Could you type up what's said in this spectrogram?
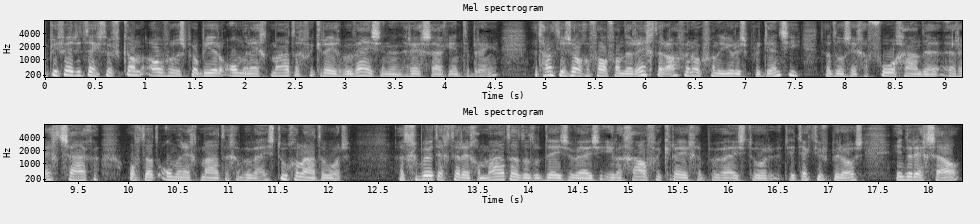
Een privédetective kan overigens proberen onrechtmatig verkregen bewijs in een rechtszaak in te brengen. Het hangt in zo'n geval van de rechter af en ook van de jurisprudentie, dat wil zeggen voorgaande rechtszaken, of dat onrechtmatige bewijs toegelaten wordt. Het gebeurt echter regelmatig dat op deze wijze illegaal verkregen bewijs door detectivebureaus in de rechtszaal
